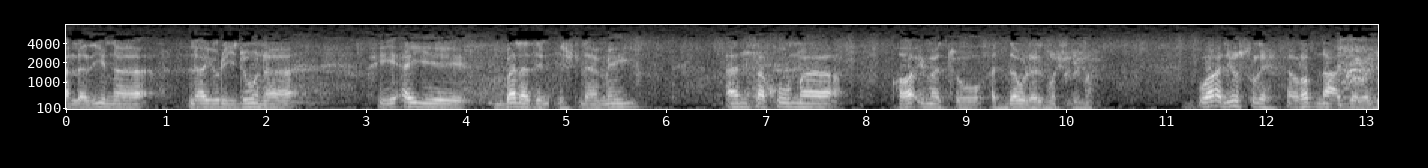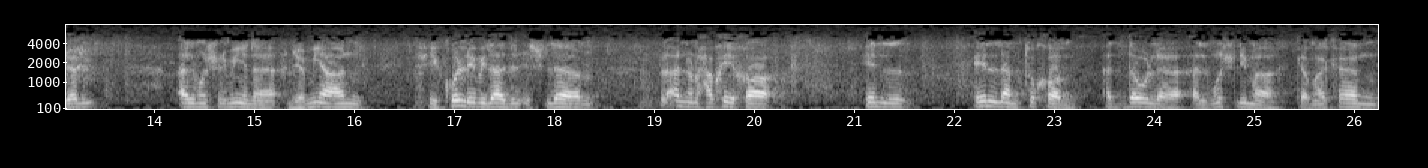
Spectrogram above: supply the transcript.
الذين لا يريدون في أي بلد إسلامي أن تقوم قائمة الدولة المسلمة. وأن يصلح ربنا عز وجل المسلمين جميعا في كل بلاد الإسلام. لأن الحقيقة إن إن لم تقم الدولة المسلمة كما كان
